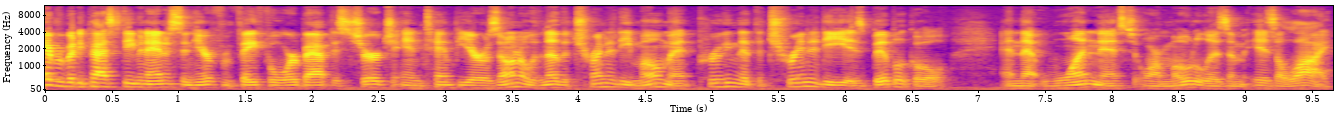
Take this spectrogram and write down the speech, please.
Hey everybody, Pastor Steven Anderson here from Faithful Word Baptist Church in Tempe, Arizona with another Trinity moment proving that the Trinity is biblical and that oneness or modalism is a lie.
